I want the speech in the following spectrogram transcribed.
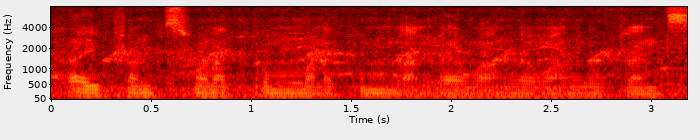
ஹாய் ஃப்ரெண்ட்ஸ் வணக்கம் வணக்கம். வாங்க வாங்க வாங்க ஃப்ரெண்ட்ஸ்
